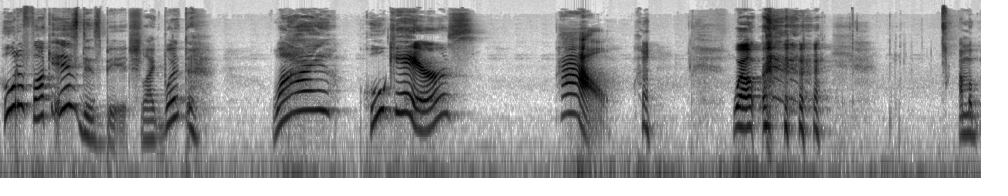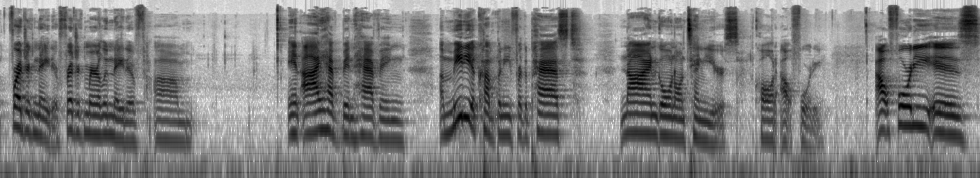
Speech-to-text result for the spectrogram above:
who the fuck is this bitch? Like, what? The, why? Who cares? How? well, I'm a Frederick native, Frederick, Maryland native. Um, and I have been having a media company for the past nine, going on 10 years called Out 40. Out 40 is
